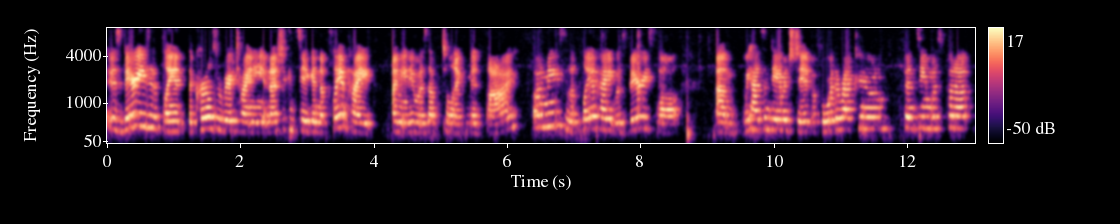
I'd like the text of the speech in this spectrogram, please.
it was very easy to plant. The kernels were very tiny, and as you can see again, the plant height, I mean, it was up to like mid-thigh on me, so the plant height was very small. Um, we had some damage to it before the raccoon fencing was put up,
